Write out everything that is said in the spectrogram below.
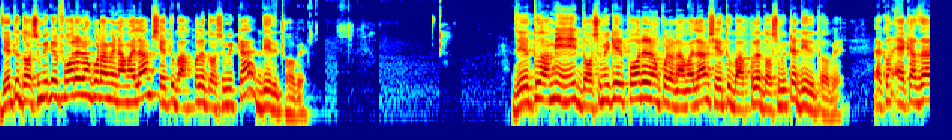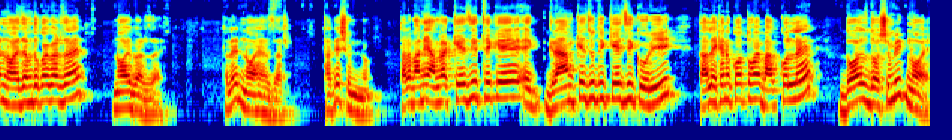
যেহেতু দশমিকের পরের অঙ্কটা আমি নামাইলাম, সেহেতু বাঘফলে দশমিকটা দিয়ে দিতে হবে। যেহেতু আমি দশমিকের পরের অঙ্কটা নামাইলাম, সেহেতু বাঘফলে দশমিকটা দিয়ে দিতে হবে। এখন এক হাজার, নয় হাজার মধ্যে কয়বার যায়? নয় বার যায়। তাহলে নয় হাজার থাকে শূন্য। তার মানে আমরা কেজি থেকে এই গ্রামকে যদি কেজি করি, তাহলে এখানে কত হয়? ভাগ করলে দশ দশমিক নয়।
